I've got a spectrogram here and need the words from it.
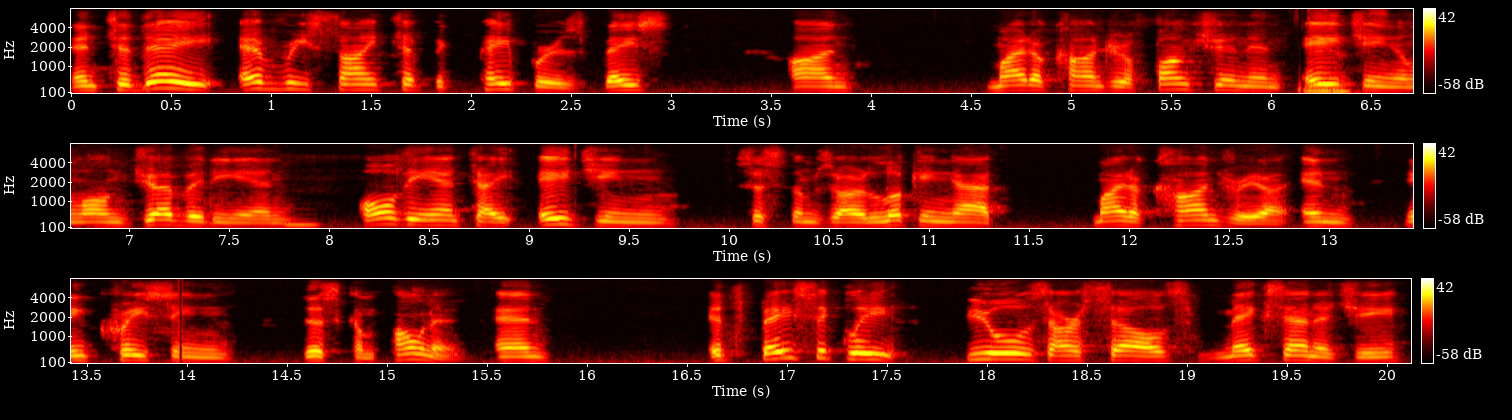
And today, every scientific paper is based on mitochondrial function and Yes. aging and longevity, and mm-hmm. all the anti aging systems are looking at mitochondria and increasing this component. And it's basically fuels our cells, makes energy,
